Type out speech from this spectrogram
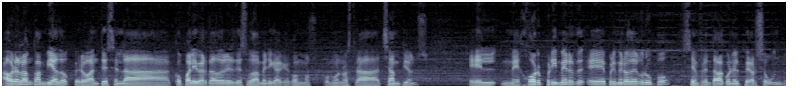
Ahora lo han cambiado, pero antes en la Copa Libertadores de Sudamérica, que como, como nuestra Champions, el mejor primer, eh, primero de grupo se enfrentaba con el peor segundo.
